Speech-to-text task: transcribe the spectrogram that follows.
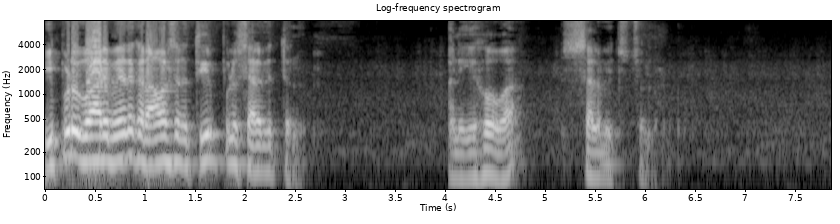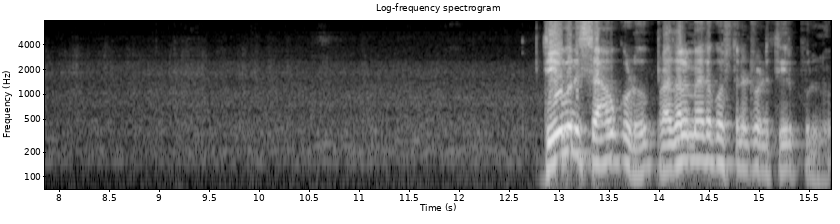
ఇప్పుడు వారి మీదకి రావాల్సిన తీర్పులు సెలవిత్తును అని యెహోవా సెలవిచ్చుచున్నాడు. దేవుని సేవకుడు ప్రజల మీదకు వస్తున్నటువంటి తీర్పులను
